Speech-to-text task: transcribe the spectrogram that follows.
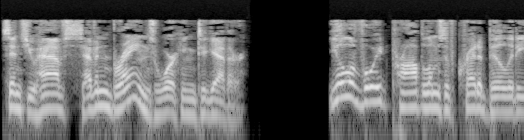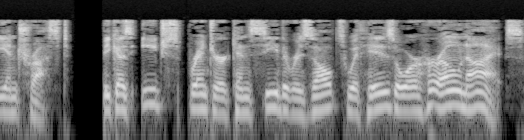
since you have seven brains working together. You'll avoid problems of credibility and trust because each sprinter can see the results with his or her own eyes.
